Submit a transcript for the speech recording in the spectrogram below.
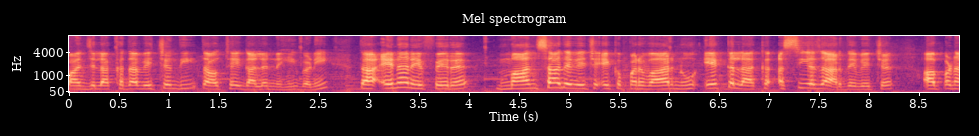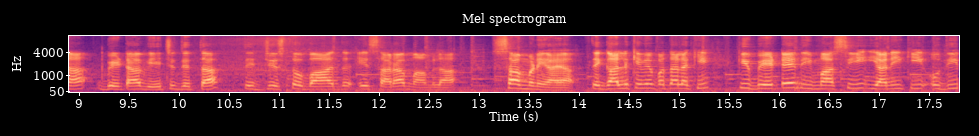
5 ਲੱਖ ਦਾ ਵੇਚਣ ਦੀ, ਤਾਂ ਉੱਥੇ ਗੱਲ ਨਹੀਂ ਬਣੀ। ਤਾਂ ਇਹਨਾਂ ਨੇ ਫਿਰ ਮਾਨਸਾ ਦੇ ਵਿੱਚ ਇੱਕ ਪਰਿਵਾਰ ਨੂੰ 1 ਲੱਖ 80 ਹਜ਼ਾਰ ਦੇ ਵਿੱਚ ਆਪਣਾ ਬੇਟਾ ਵੇਚ ਦਿੱਤਾ ਤੇ ਜਿਸ ਤੋਂ ਬਾਅਦ ਇਹ ਸਾਰਾ ਮਾਮਲਾ ਸਾਹਮਣੇ ਆਇਆ। ਤੇ ਗੱਲ ਕਿਵੇਂ ਪਤਾ ਲੱਗੀ ਕਿ ਬੇਟੇ ਦੀ ਮਾਸੀ, ਯਾਨੀ ਕਿ ਉਹਦੀ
